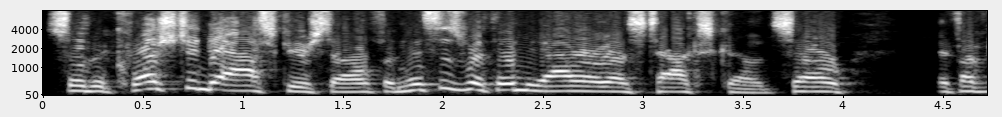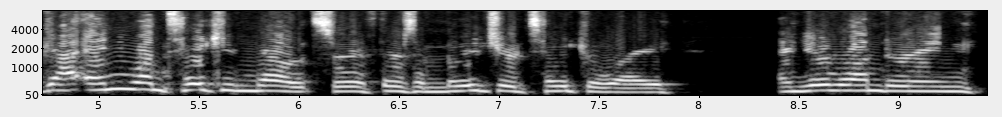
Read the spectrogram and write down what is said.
So the question to ask yourself, and this is within the IRS tax code. So if I've got anyone taking notes or if there's a major takeaway and you're wondering,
